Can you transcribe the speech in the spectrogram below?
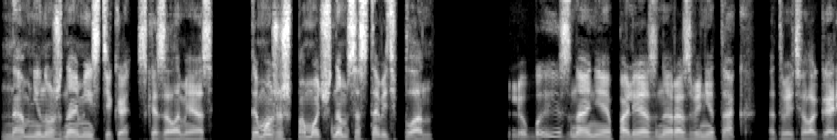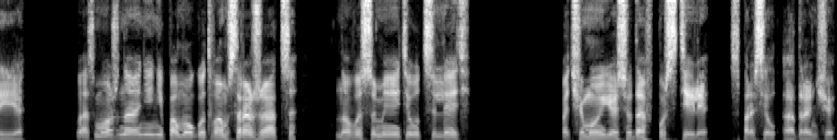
«Нам не нужна мистика», — сказала Миас. «Ты можешь помочь нам составить план?» «Любые знания полезны, разве не так?» — ответила Гария. «Возможно, они не помогут вам сражаться, но вы сумеете уцелеть». «Почему ее сюда впустили?» — спросил Адранчи.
